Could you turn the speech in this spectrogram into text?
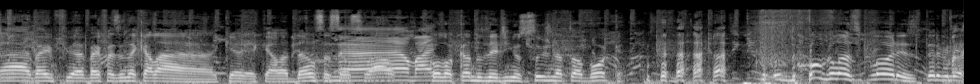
Ah, vai, vai fazendo aquela, que- aquela dança sensual, vai. colocando o dedinho sujo na tua boca. o Douglas Flores, terminei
